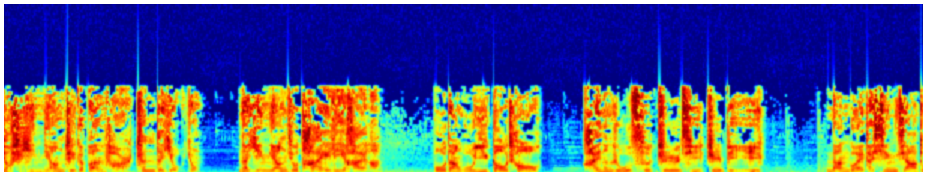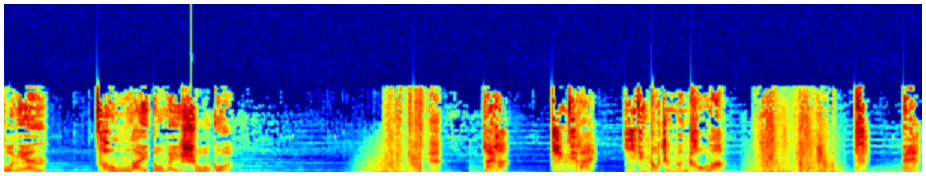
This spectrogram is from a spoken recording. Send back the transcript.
要是隐娘这个办法真的有用，那隐娘就太厉害了，不但武艺高超，还能如此知己知彼。难怪他行侠多年，从来都没输过。来了，听起来已经到正门口了。哎，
